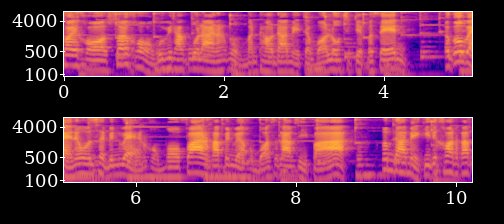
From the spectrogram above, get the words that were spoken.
สร้อยคอสร้อยคอของผู้พิทักษ์โบราณนะครับผมบรรเทาดาเมจจากบอสลง 17% แล้วก็แหวนในผมใส่เป็นแหวนของมอร์ฟ้านะครับ เป็นแหวนของบอสสลามสีฟ้า เพิ่มดาเมจคริติคอลนะครับ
